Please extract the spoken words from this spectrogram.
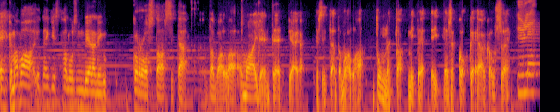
ehkä mä vaan jotenkin sit halusin vielä niinku korostaa sitä tavallaan omaa identiteettiä ja, ja sitä tavallaan tunnetta, miten itsensä kokee aika usein. Yle.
